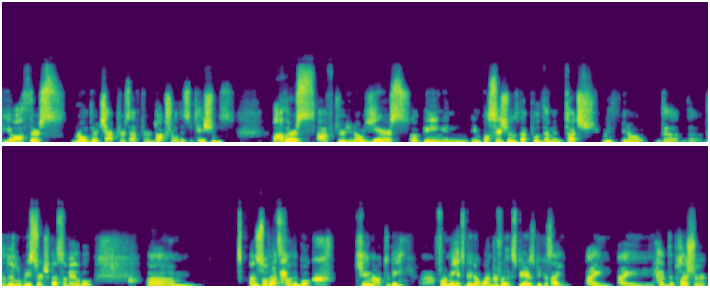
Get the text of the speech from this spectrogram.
the authors wrote their chapters after doctoral dissertations. Others after you know years of being in in positions that put them in touch with you know the the, the little research that's available. Um, and so that's how the book came out to be. Uh, for me, it's been a wonderful experience because I I I had the pleasure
